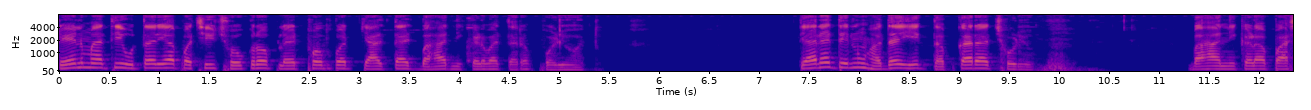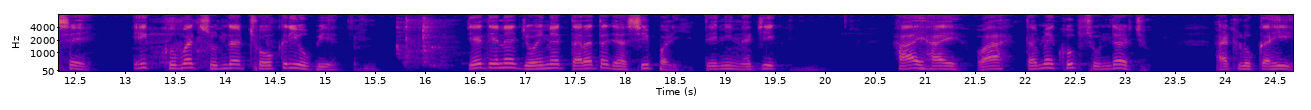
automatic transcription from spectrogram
ટ્રેનમાંથી ઉતર્યા પછી છોકરો પ્લેટફોર્મ પર ચાલતા જ બહાર નીકળવા તરફ વળ્યો હતો. ત્યારે તેનું હૃદય એક ધબકારા છોડ્યું. બહાર નીકળવા પાસે એક ખૂબ જ સુંદર છોકરી ઊભી હતી, જે તેને જોઈને તરત જ હસી પડી. તેની નજીક, હાય હાય, વાહ, તમે ખૂબ સુંદર છો. આટલું કહી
